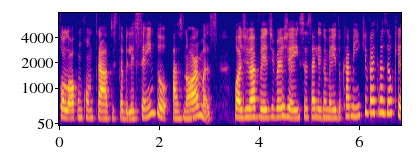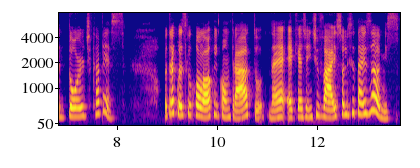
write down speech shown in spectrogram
coloca um contrato estabelecendo as normas, pode haver divergências ali no meio do caminho que vai trazer o quê? Dor de cabeça. Outra coisa que eu coloco em contrato, né, é que a gente vai solicitar exames.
